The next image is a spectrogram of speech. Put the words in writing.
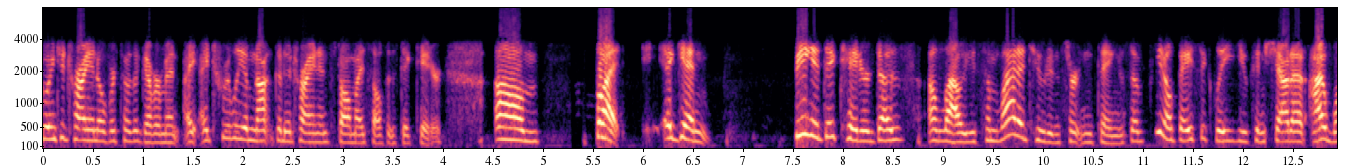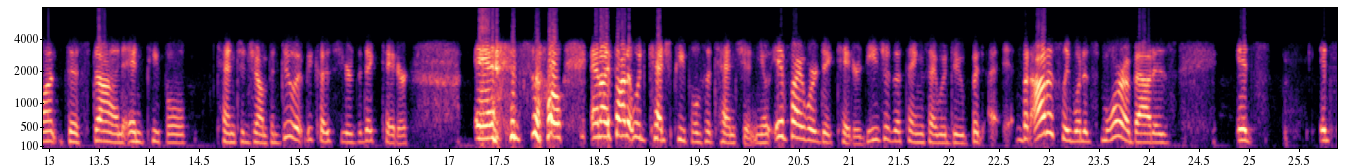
going to try and overthrow the government. I, I truly am not going to try and install myself as dictator. Um, but again, being a dictator does allow you some latitude in certain things. Of you know, basically, you can shout out, "I want this done," and people tend to jump and do it because you're the dictator. And so, and I thought it would catch people's attention. You know, if I were dictator, these are the things I would do. But but honestly, what it's more about is it's it's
